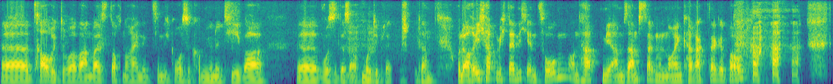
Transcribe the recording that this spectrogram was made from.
äh, traurig drüber waren, weil es doch noch eine ziemlich große Community war, äh, wo sie das auch mhm. Multiplayer gespielt haben. Und auch ich habe mich da nicht entzogen und habe mir am Samstag einen neuen Charakter gebaut.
